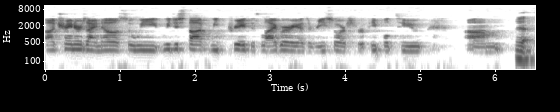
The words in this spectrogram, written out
uh, trainers I know. So we we just thought we'd create this library as a resource for people to um, yeah.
